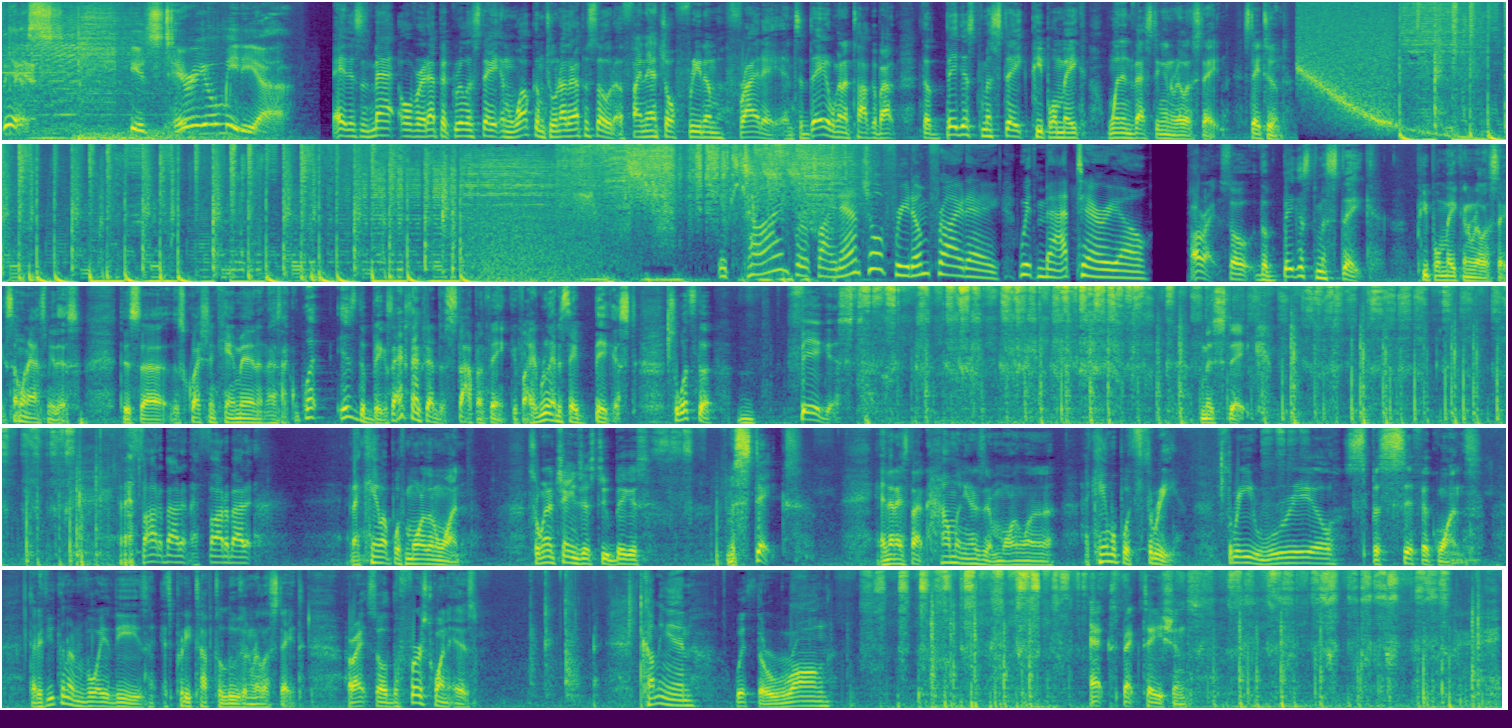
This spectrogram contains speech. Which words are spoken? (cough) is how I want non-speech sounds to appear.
This is Terrio Media. Hey, this is Matt over at Epic Real Estate, and welcome to another episode of Financial Freedom Friday. And today we're going to talk about the biggest mistake people make when investing in real estate. Stay tuned. It's time for Financial Freedom Friday with Matt Theriault. All right, so the biggest mistake people make in real estate. Someone asked me this. This uh, this question came in, and I was like, "What is the biggest?" I actually, actually had to stop and think. If I really had to say biggest, so what's the biggest mistake? And I thought about it, and I thought about it, and I came up with more than one. So we're going to change this to biggest mistakes. And then I thought, how many are there more than one? I came up with three. Three real specific ones that if you can avoid these, it's pretty tough to lose in real estate. All right, so the first one is coming in with the wrong expectations.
